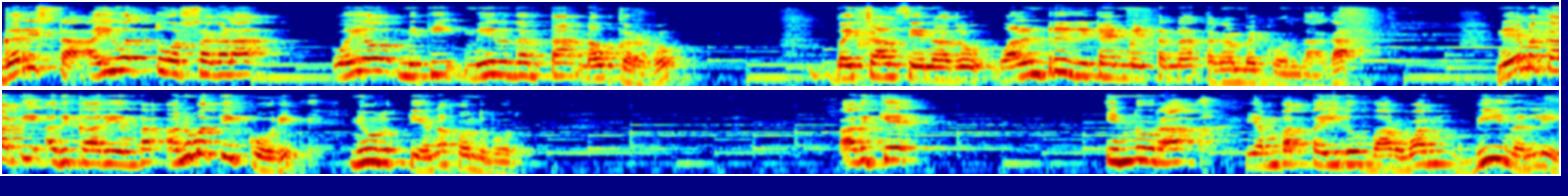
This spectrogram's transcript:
ಗರಿಷ್ಠ ಐವತ್ತು ವರ್ಷಗಳ ವಯೋಮಿತಿ ಮೀರಿದಂಥ ನೌಕರರು, ಬೈ ಚಾನ್ಸ್ ಏನಾದರೂ ವಾಲಂಟ್ರಿ ರಿಟೈರ್ಮೆಂಟನ್ನು ತಗೊಳ್ಬೇಕು ಅಂದಾಗ ನೇಮಕಾತಿ ಅಧಿಕಾರಿಯಿಂದ ಅನುಮತಿ ಕೋರಿ ನಿವೃತ್ತಿಯನ್ನು ಹೊಂದಬಹುದು. ಅದಕ್ಕೆ ಇನ್ನೂರ ಎಂಬತ್ತೈದು ಬಾರ್ ಒನ್ ಬಿನಲ್ಲಿ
